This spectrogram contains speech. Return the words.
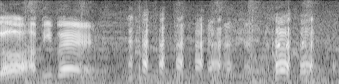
Go, happy bear.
